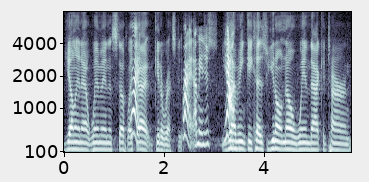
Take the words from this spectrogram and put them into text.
yelling at women and stuff like Right. that, get arrested. right. I mean, just You know yeah, I mean, because you don't know when that could turn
